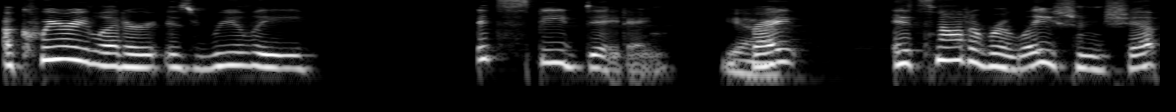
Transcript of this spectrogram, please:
a query letter is really, it's speed dating, yeah right? It's not a relationship,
